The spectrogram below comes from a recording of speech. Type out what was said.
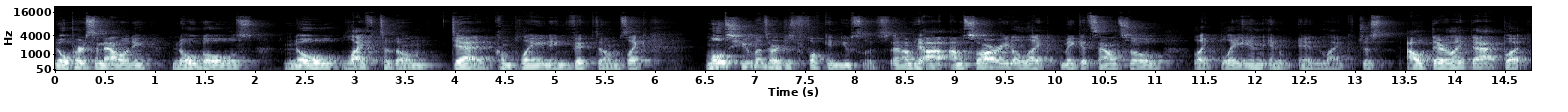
No personality, no goals, no life to them, dead, complaining, victims. Like most humans are just fucking useless. And I'm I, I'm sorry to like make it sound so like blatant and, and like just out there like that, but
